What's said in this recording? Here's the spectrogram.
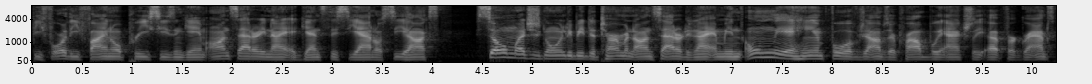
before the final preseason game on Saturday night against the Seattle Seahawks. So much is going to be determined on Saturday night. I mean, only a handful of jobs are probably actually up for grabs.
